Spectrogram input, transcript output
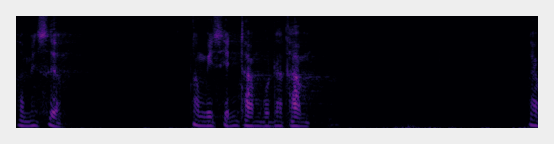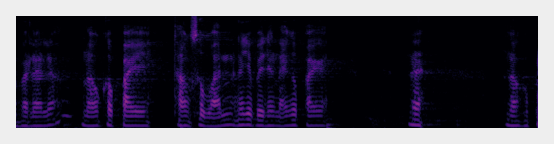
มันไม่เสื่อมต้องมีศีลธรรมคุณธรรมไม่เป็นไรแล้วเราก็ไปทางสวรรค์เขาจะไปทางไหนก็ไปนะเราก็ไป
